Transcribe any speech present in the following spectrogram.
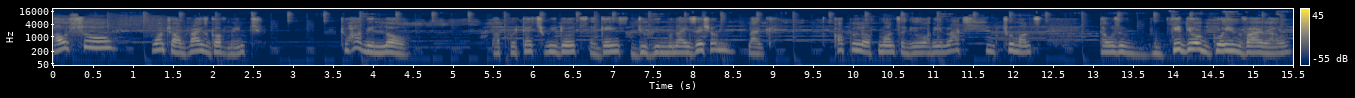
I also want to advise government to have a law that protects widows against dehumanization like a couple of months ago or the last two months there was a video going viral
